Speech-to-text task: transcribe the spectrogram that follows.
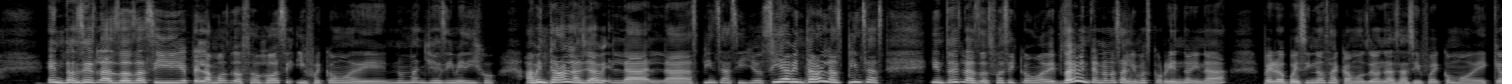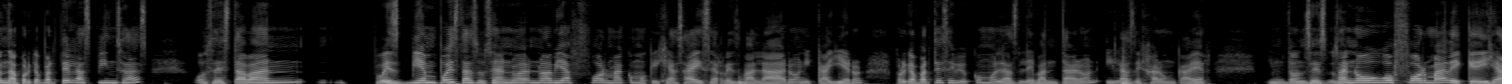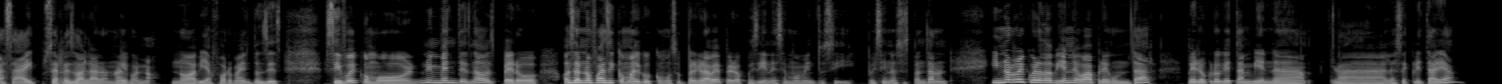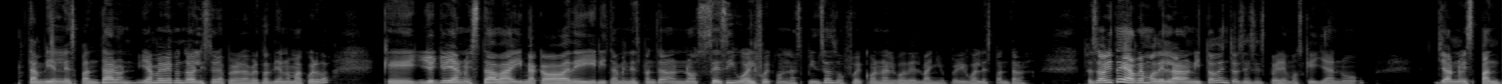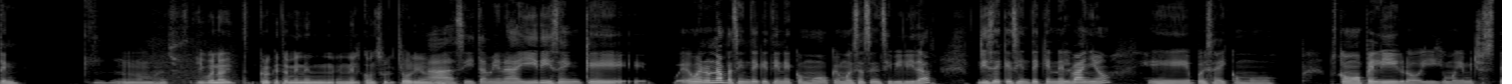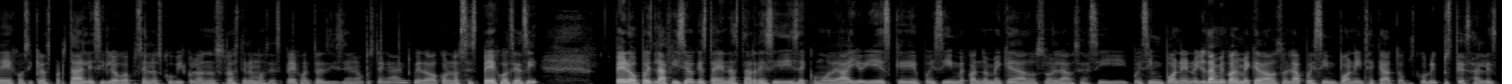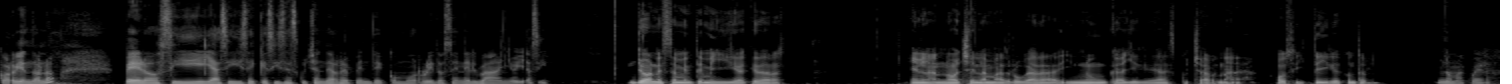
Entonces las dos así pelamos los ojos y fue como de, no manches, y me dijo, aventaron las llaves, las pinzas, y yo, sí, aventaron las pinzas. Y entonces las dos fue así como de, pues obviamente no nos salimos corriendo ni nada, pero pues sí nos sacamos de ondas, así fue como de, ¿qué onda? Porque aparte las pinzas o sea, estaban pues bien puestas, o sea, no, no había forma como que dijeras, ay, se resbalaron y cayeron, porque aparte se vio como las levantaron y las dejaron caer. Mm. Entonces, o sea, no hubo forma de que dijeras, ay, se resbalaron o algo, no, no había forma. Entonces, sí fue como, no inventes, ¿no? Pero, o sea, no fue así como algo como súper grave, pero pues sí, en ese momento sí, pues sí nos espantaron. Y no recuerdo bien, le voy a preguntar, pero creo que también a, a la secretaria también le espantaron. Ya me había contado la historia, pero la verdad ya no me acuerdo. Que yo, yo ya no estaba y me acababa de ir y también le espantaron. No sé si igual fue con las pinzas o fue con algo del baño, pero igual le espantaron. Entonces ahorita ya remodelaron y todo, entonces esperemos que ya no, ya no espanten. No manches. Y bueno, creo que también en, en el consultorio, ¿no? Ah, sí, también ahí dicen que, eh, bueno, una paciente que tiene como, como esa sensibilidad, dice que siente que en el baño, eh, pues hay como, pues como peligro y como hay muchos espejos y que los portales y luego pues en los cubículos nosotros tenemos espejo, entonces dicen, no, pues tengan cuidado con los espejos y así. Pero pues la fisio que está en las tardes sí dice como de, ay, oye, es que pues sí, cuando me he quedado sola, o sea, sí, pues impone, ¿no? Yo también cuando me he quedado sola, pues impone y se queda todo oscuro y pues te sales corriendo, ¿no? Pero sí, ella sí dice que sí se escuchan de repente como ruidos en el baño y así. Yo honestamente me llegué a quedar en la noche, en la madrugada, y nunca llegué a escuchar nada. ¿O sí? ¿Te llegué a contar? No me acuerdo.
